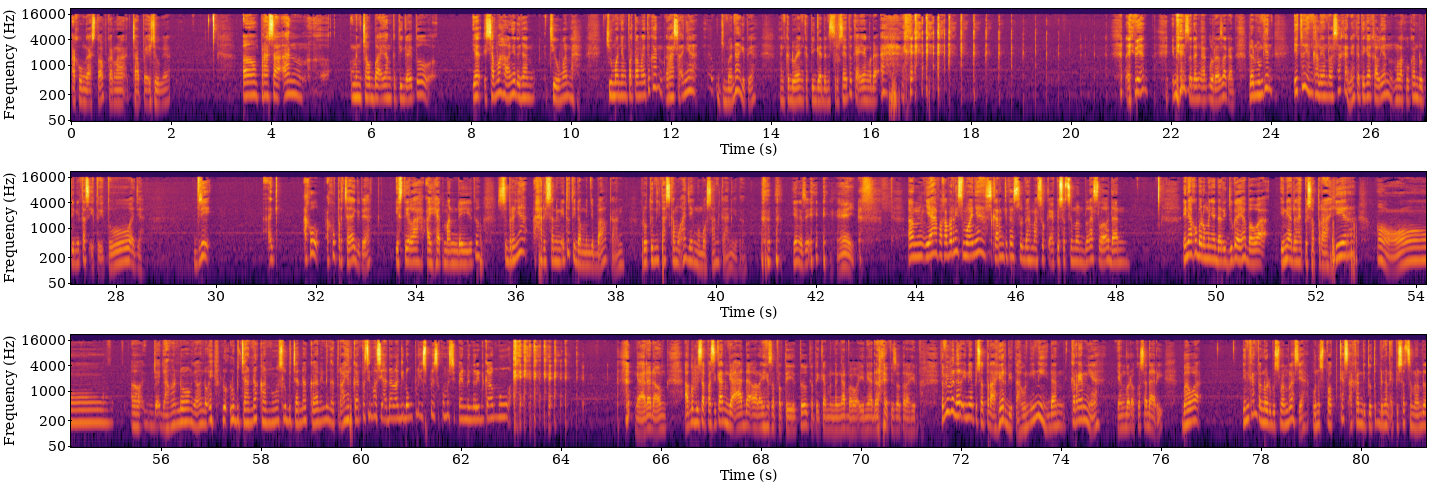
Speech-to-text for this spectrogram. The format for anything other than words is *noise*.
aku nggak stop karena capek *laughs* juga uh, perasaan uh, mencoba yang ketiga itu ya sama halnya dengan ciuman lah. Ciuman yang pertama itu kan rasanya gimana gitu ya. Yang kedua yang ketiga dan seterusnya itu kayak yang udah ah. *laughs* Nah ini yang ini yang sedang aku rasakan. Dan mungkin itu yang kalian rasakan ya ketika kalian melakukan rutinitas itu itu aja. Jadi aku aku percaya gitu ya istilah I hate Monday itu sebenarnya hari Senin itu tidak menjebalkan rutinitas kamu aja yang membosankan gitu. *laughs* Ya gak sih? Hey. Um, ya apa kabar nih semuanya? Sekarang kita sudah masuk ke episode 19 loh dan ini aku baru menyadari juga ya bahwa ini adalah episode terakhir. Oh uh, jangan dong jangan dong. Eh lu lu bercanda kan nus lu bercanda kan? Ini nggak terakhir kan? Pasti masih ada lagi dong. Please please aku masih pengen dengerin kamu. *laughs* Nggak ada dong. Aku bisa pastikan nggak ada orang yang seperti itu ketika mendengar bahwa ini adalah *laughs* episode terakhir. Tapi benar ini episode terakhir di tahun ini. Dan kerennya yang baru aku sadari bahwa ini kan tahun 2019 ya Unus Podcast akan ditutup dengan episode 19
